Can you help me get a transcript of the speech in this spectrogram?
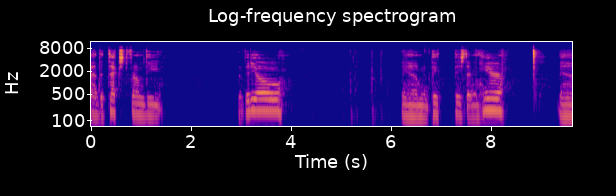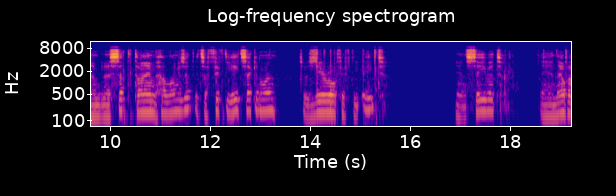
add the text from the the video. And I'm going to paste, paste that in here. And I'm going to set the time. How long is it? It's a 58 second one. So 0 58 and save it. And now if I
